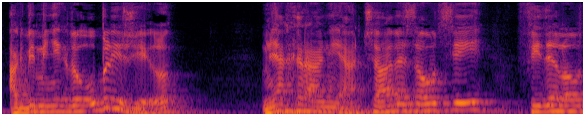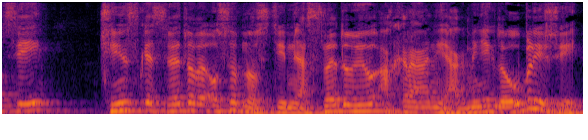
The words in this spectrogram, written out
ak by mi niekto ublížil, mňa chránia Čávezovci, Fidelovci, čínske svetové osobnosti mňa sledujú a chránia. Ak mi niekto ublíži,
